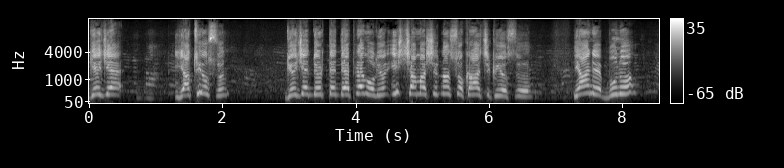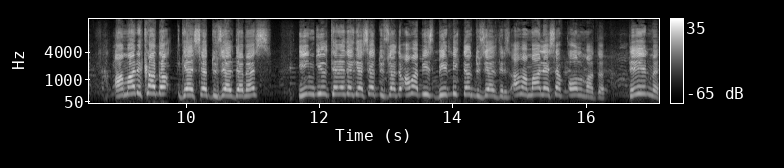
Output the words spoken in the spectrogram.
Gece yatıyorsun. Gece dörtte deprem oluyor. İş çamaşırından sokağa çıkıyorsun. Yani bunu Amerika'da gelse düzel demez. İngiltere'de gelse düzel demez. Ama biz birlikten düzeldiriz. Ama maalesef olmadı. Değil mi?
